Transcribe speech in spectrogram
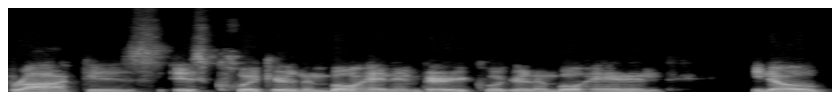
Brock is is quicker than Bohannon, very quicker than Bohannon. You know,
